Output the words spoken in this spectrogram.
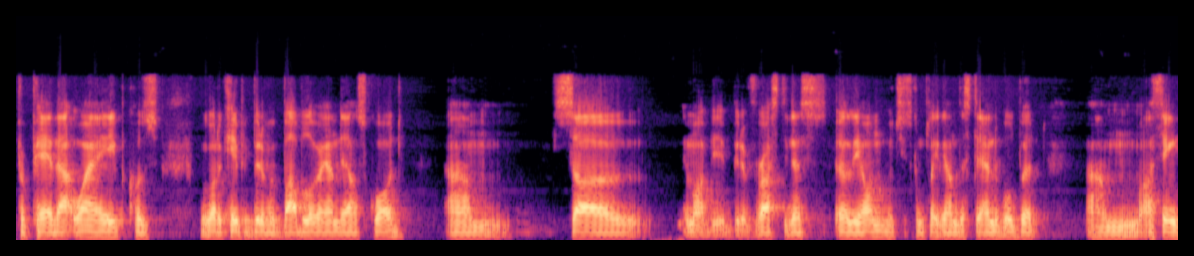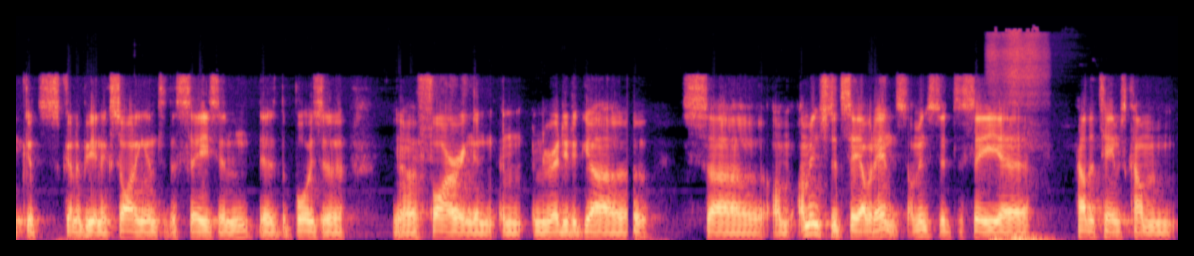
prepare that way because we've got to keep a bit of a bubble around our squad. Um, so there might be a bit of rustiness early on, which is completely understandable, but um, I think it's going to be an exciting end to the season. There's, the boys are, you know, firing and, and, and ready to go. So I'm, I'm interested to see how it ends. I'm interested to see uh, how the teams come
